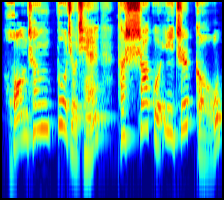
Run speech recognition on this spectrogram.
谎称不久前他杀过一只狗。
